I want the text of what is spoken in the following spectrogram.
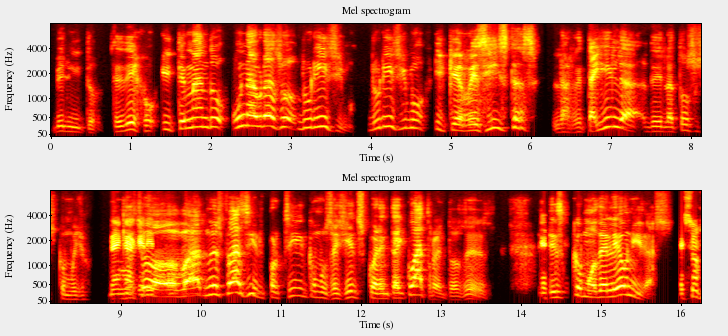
Benito, te dejo y te mando un abrazo durísimo, durísimo y que resistas la retaíla de latosos como yo. Venga, Eso no es fácil porque siguen como 644, entonces es como de Leónidas. Es un...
